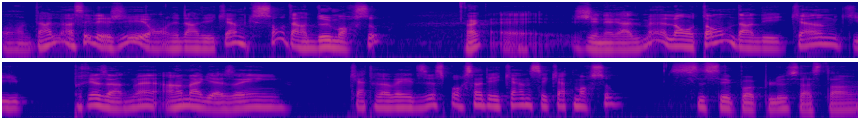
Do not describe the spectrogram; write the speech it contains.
on, dans le lancer léger, on est dans des cannes qui sont en deux morceaux. Ouais. Euh, généralement, là, on tombe dans des cannes qui, présentement, en magasin, 90% des cannes, c'est quatre morceaux. Si c'est pas plus à cette heure,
